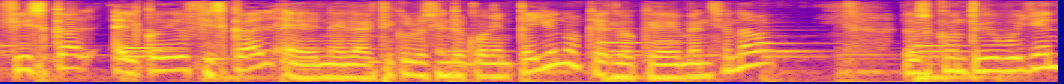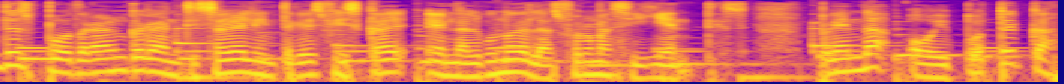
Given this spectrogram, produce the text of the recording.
Fiscal, el Código Fiscal en el artículo 141, que es lo que mencionaba. Los contribuyentes podrán garantizar el interés fiscal en alguna de las formas siguientes, prenda o hipoteca.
